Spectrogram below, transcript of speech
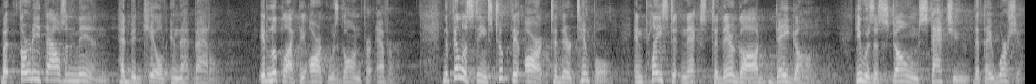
but 30,000 men had been killed in that battle. It looked like the ark was gone forever. The Philistines took the ark to their temple and placed it next to their god Dagon. He was a stone statue that they worshiped.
